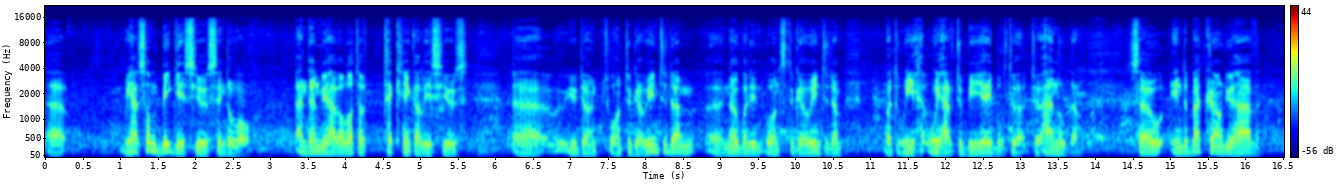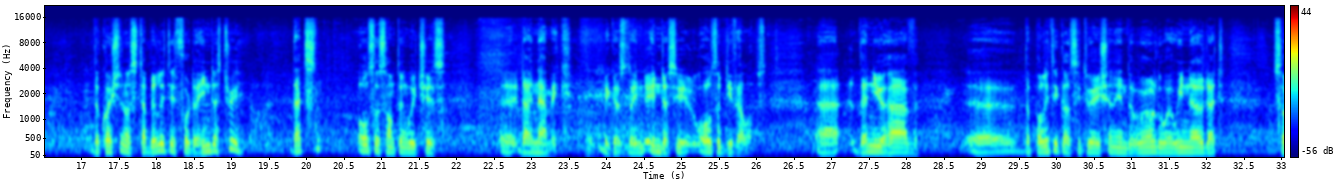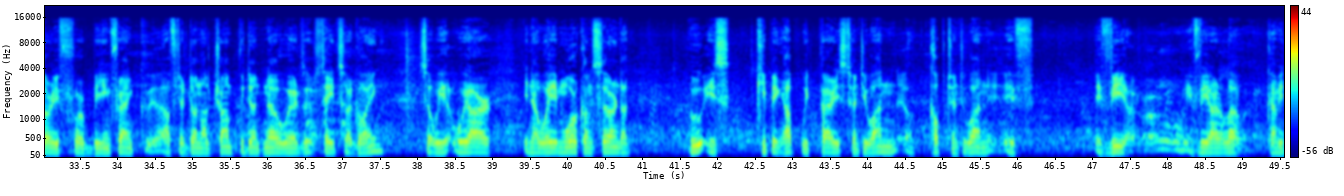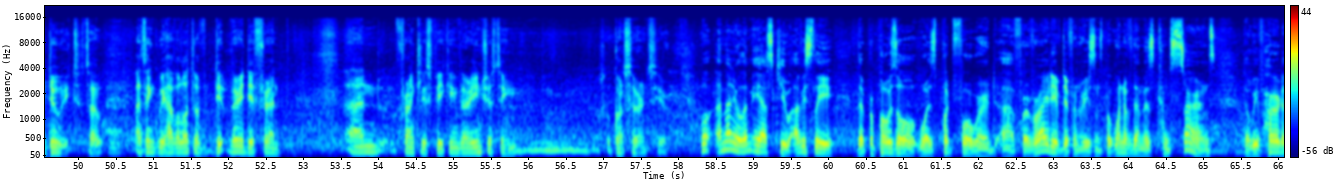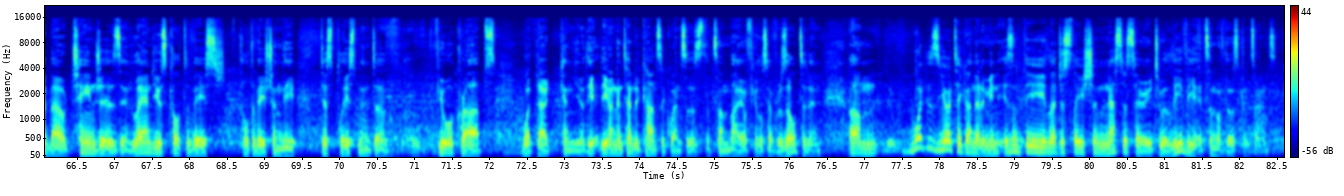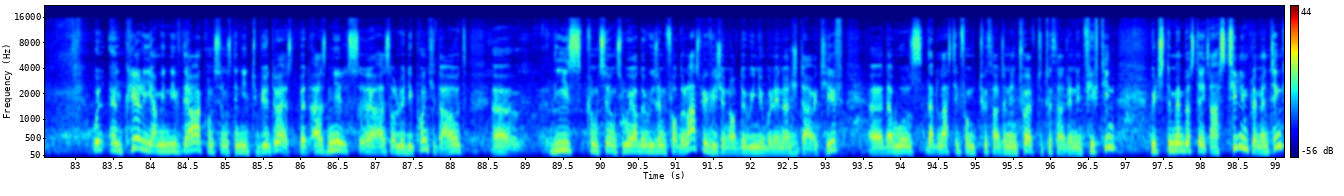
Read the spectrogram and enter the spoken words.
Uh, we have some big issues in the law, and then we have a lot of technical issues. Uh, you don't want to go into them, uh, nobody wants to go into them, but we, we have to be able to, to handle them. So in the background you have the question of stability for the industry, that's also something which is uh, dynamic because the industry also develops. Uh, then you have uh, the political situation in the world where we know that, sorry for being frank, after Donald Trump, we don't know where the states are going. So we, we are, in a way, more concerned that who is keeping up with Paris 21, uh, COP21, if, if, we are, if we are alone can we do it? So I think we have a lot of di very different and, frankly speaking, very interesting concerns here. Well, Emmanuel, let me ask you. Obviously, the proposal was put forward uh, for a variety of different reasons, but one of them is concerns that we've heard about changes in land use cultivation, cultivation the displacement of fuel crops, what that can, you know, the, the unintended consequences that some biofuels have resulted in. Um, what is your take on that? I mean, isn't the legislation necessary to alleviate some of those concerns? Well, and clearly, I mean, if there are concerns, they need to be addressed. But as Nils uh, has already pointed out, uh, these concerns were the reason for the last revision of the Renewable Energy Directive uh, that, was, that lasted from 2012 to 2015, which the member states are still implementing.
